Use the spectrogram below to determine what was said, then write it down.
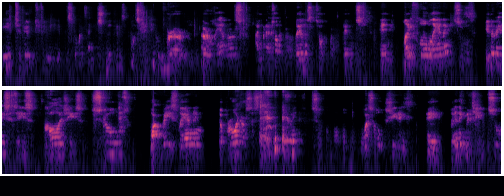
paid to do, to do it's it's critical for our, our learners. And when I talk about learners, I talk about learners in lifelong learning, so universities, colleges, schools, work-based learning, the broader society benefits of, all sharing uh, learning materials. So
